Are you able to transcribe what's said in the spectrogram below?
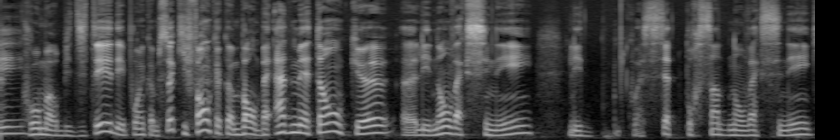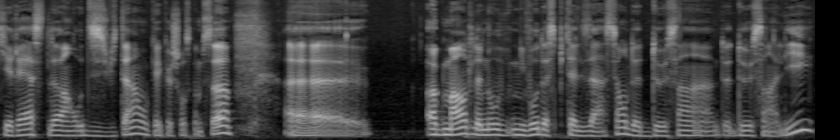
comorbidité. comorbidité, des points comme ça qui font que, comme bon, ben, admettons que euh, les non-vaccinés, les quoi, 7% de non-vaccinés qui restent là, en haut de 18 ans ou quelque chose comme ça, euh, augmentent le niveau d'hospitalisation de 200, de 200 lits.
